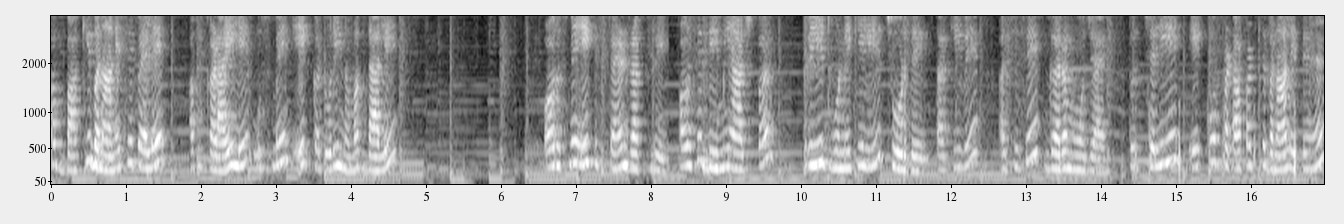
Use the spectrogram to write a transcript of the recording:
अब बाकी बनाने से पहले अब कढ़ाई ले, उसमें एक कटोरी नमक डाले और उसमें एक स्टैंड रख ले और उसे धीमी आँच पर प्रीहीट होने के लिए छोड़ दे ताकि वे अच्छे से गर्म हो जाए। तो चलिए एक को फटाफट से बना लेते हैं।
